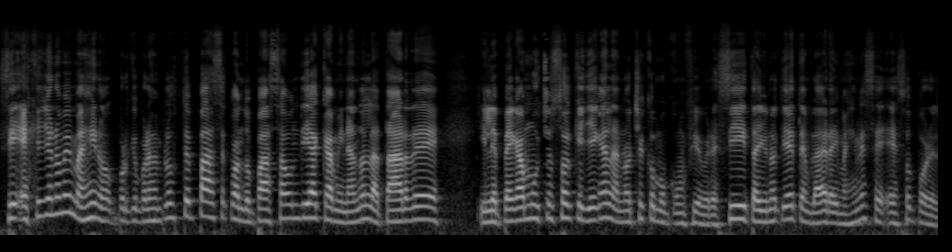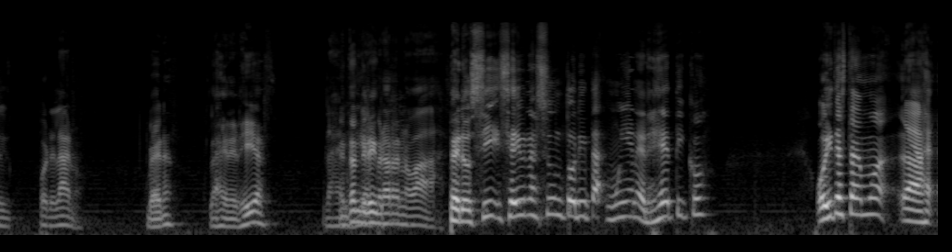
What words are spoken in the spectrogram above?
Sí, es que yo no me imagino, porque por ejemplo usted pasa, cuando pasa un día caminando en la tarde y le pega mucho sol que llega en la noche como con fiebrecita y uno tiene tembladera, imagínese eso por el, por el ano. Bueno, las energías. Las energías, pero renovadas. Pero sí, sí hay un asunto ahorita muy energético. Ahorita estamos las,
